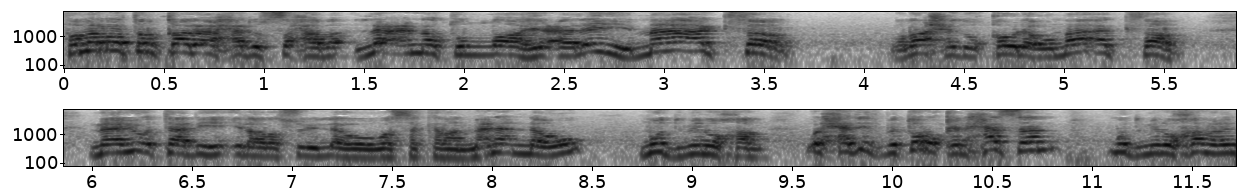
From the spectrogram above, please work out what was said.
فمرة قال أحد الصحابة لعنة الله عليه ما أكثر. ولاحظوا قوله ما أكثر ما يؤتى به إلى رسول الله وهو سكران معنى أنه مدمن خمر والحديث بطرق حسن مدمن خمر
